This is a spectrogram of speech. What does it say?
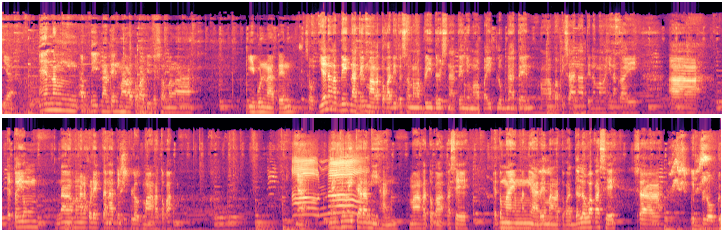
yeah. Ayan ang update natin mga katuka dito sa mga ibon natin. So, yan ang update natin mga katuka dito sa mga breeders natin, yung mga paitlog natin, mga papisa natin ng mga inakay. Ah, uh, ito yung na mga nakolekta nating itlog mga katuka. Yan. Medyo may karamihan mga katuka kasi ito nga yung nangyari mga katuka. Dalawa kasi sa itlog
